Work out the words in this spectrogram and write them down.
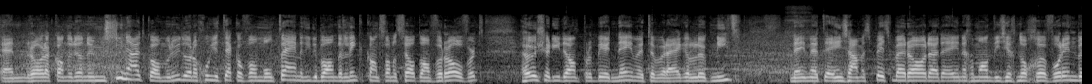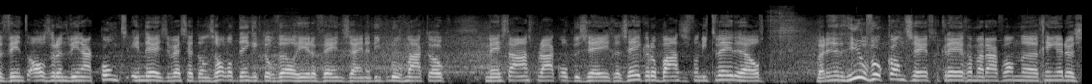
En Roda kan er dan nu misschien uitkomen nu door een goede tackle van Montaigne. Die de bal aan de linkerkant van het veld dan verovert. Heuscher die dan probeert Nemet te bereiken. Lukt niet. Neem met de eenzame spits bij Roda. De enige man die zich nog uh, voorin bevindt. Als er een winnaar komt in deze wedstrijd. Dan zal het denk ik toch wel Heerenveen zijn. En die ploeg maakt ook de meeste aanspraak op de zegen. Zeker op basis van die tweede helft. Waarin het heel veel kansen heeft gekregen. Maar daarvan uh, ging er dus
